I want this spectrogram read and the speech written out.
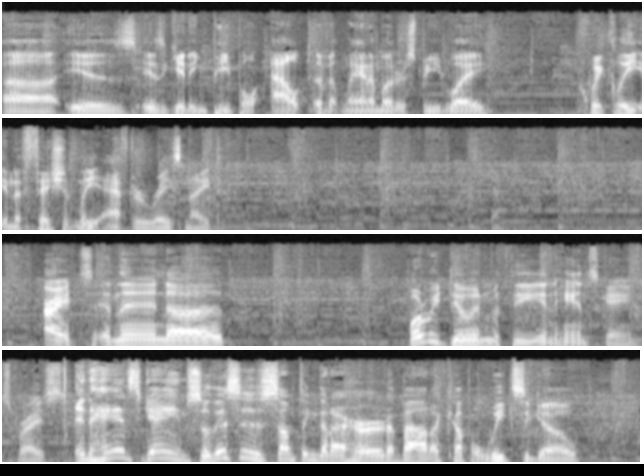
uh, is is getting people out of Atlanta Motor Speedway quickly and efficiently after race night. All right, and then uh, what are we doing with the enhanced games, Bryce? enhanced games. So this is something that I heard about a couple weeks ago.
